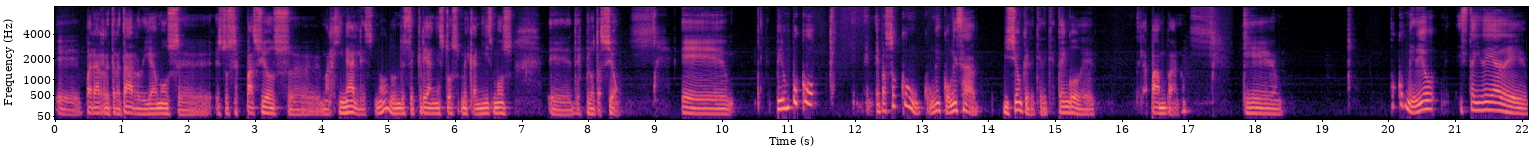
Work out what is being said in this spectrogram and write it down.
Eh, para retratar, digamos, eh, estos espacios eh, marginales, ¿no? Donde se crean estos mecanismos de explotación. pero un poco me pasó con, con, esa visión que, tengo de, de, la Pampa, ¿no? Que un poco me dio esta idea de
